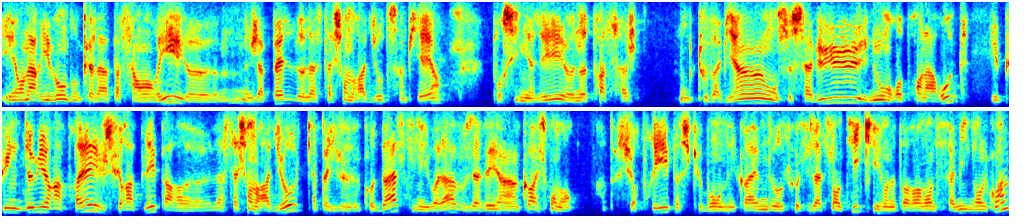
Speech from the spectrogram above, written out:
Et en arrivant donc à la passe Saint-Henri, euh, j'appelle la station de radio de Saint-Pierre pour signaler euh, notre passage. Tout va bien, on se salue et nous on reprend la route. Et puis une demi-heure après, je suis rappelé par euh, la station de radio qui appelle le Côte Basque, qui dit voilà, vous avez un correspondant. Un peu surpris parce que bon, on est quand même de l'autre côté de l'Atlantique et on n'a pas vraiment de famille dans le coin.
